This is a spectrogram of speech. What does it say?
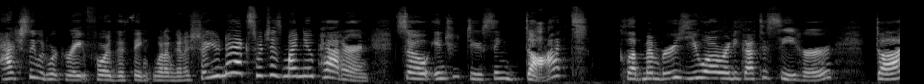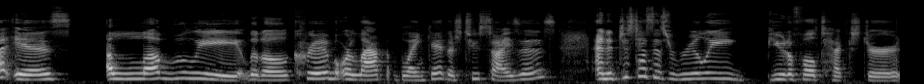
actually would work great for the thing, what I'm going to show you next, which is my new pattern. So introducing Dot. Club members, you already got to see her. Dot is a lovely little crib or lap blanket. There's two sizes and it just has this really beautiful texture.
